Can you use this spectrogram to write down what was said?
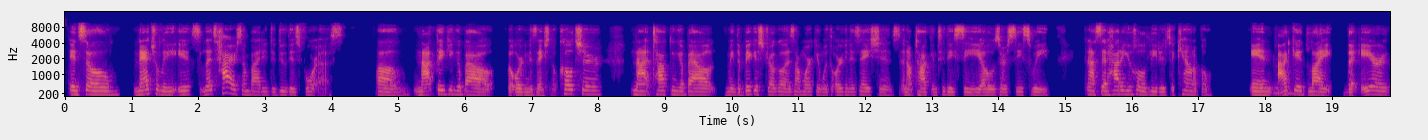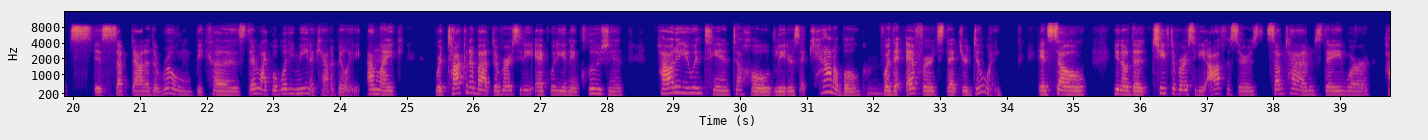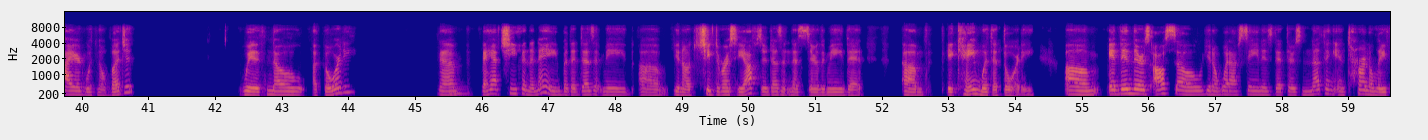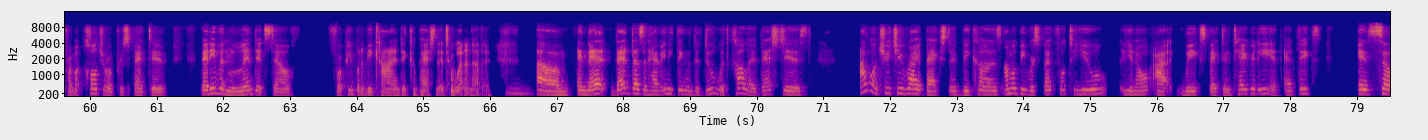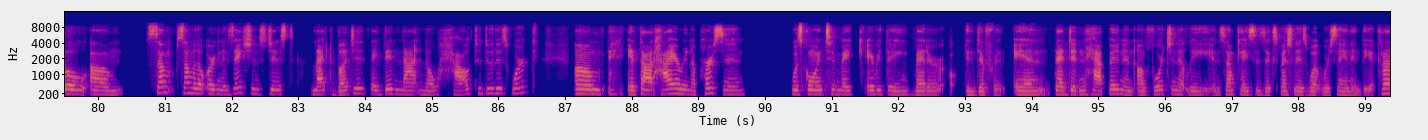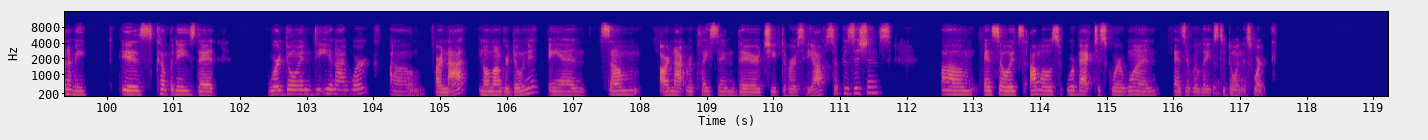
And so naturally, it's let's hire somebody to do this for us. Um, not thinking about the organizational culture, not talking about, I mean, the biggest struggle as I'm working with organizations and I'm talking to these CEOs or C suite. And I said, how do you hold leaders accountable? And mm. I get like the air is sucked out of the room because they're like, well, what do you mean accountability? I'm like, we're talking about diversity, equity, and inclusion. How do you intend to hold leaders accountable mm. for the efforts that you're doing? And so, you know, the chief diversity officers, sometimes they were hired with no budget, with no authority, now mm. they have chief in the name, but that doesn't mean, um, you know, chief diversity officer doesn't necessarily mean that um, it came with authority. Um, and then there's also, you know, what I've seen is that there's nothing internally from a cultural perspective that even lend itself for people to be kind and compassionate to one another. Mm. Um, and that that doesn't have anything to do with color. That's just I'm to treat you right, Baxter, because I'm to be respectful to you. You know, I we expect integrity and ethics, and so um, some some of the organizations just lacked budget. They did not know how to do this work, um, and thought hiring a person was going to make everything better and different. And that didn't happen. And unfortunately, in some cases, especially as what we're seeing in the economy, is companies that were doing DE&I work um, are not no longer doing it. And some are not replacing their chief diversity officer positions. Um, and so it's almost we're back to square one as it relates Yeah. to doing this work.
